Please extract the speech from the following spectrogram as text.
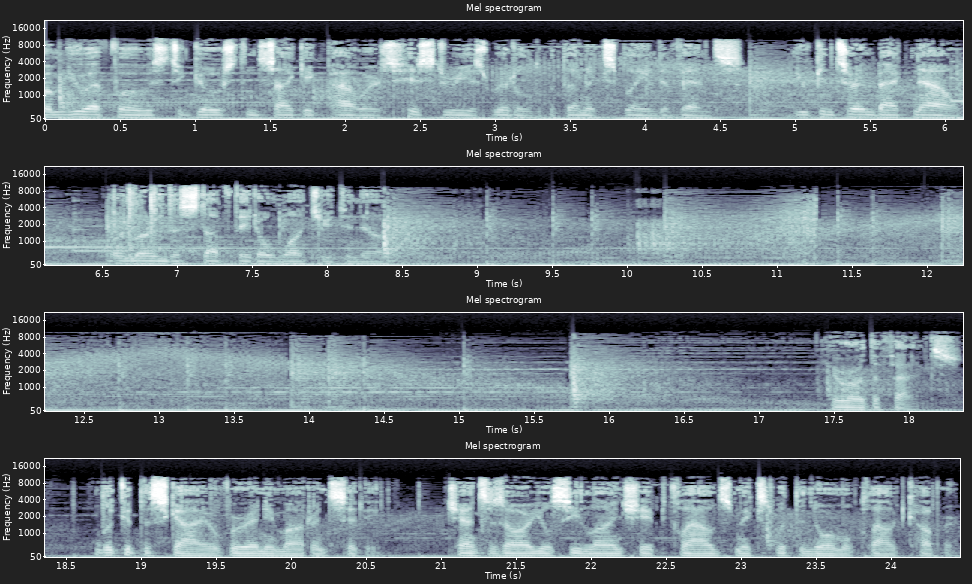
From UFOs to ghost and psychic powers, history is riddled with unexplained events. You can turn back now or learn the stuff they don't want you to know. Here are the facts. Look at the sky over any modern city. Chances are you'll see line shaped clouds mixed with the normal cloud cover.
